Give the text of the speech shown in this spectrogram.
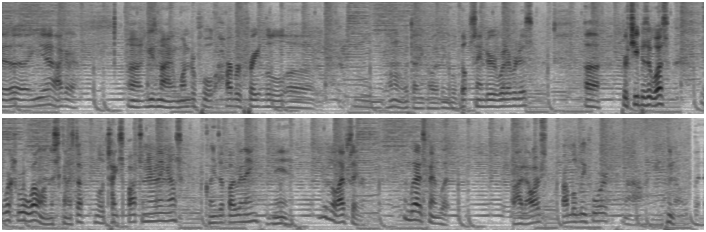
Uh, yeah, I gotta uh, use my wonderful Harbor Freight little. Uh, little, I don't know what the hell you call it, thing, a little belt sander or whatever it is. Uh, for cheap as it was, works real well on this kind of stuff. Little tight spots and everything else, cleans up everything. Man, it was a lifesaver. I'm glad I spent what five dollars probably for it. Well, who knows? But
